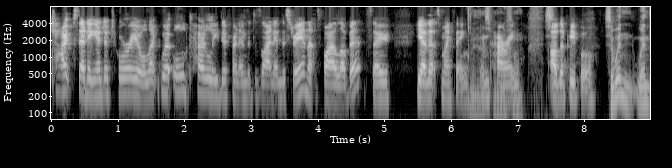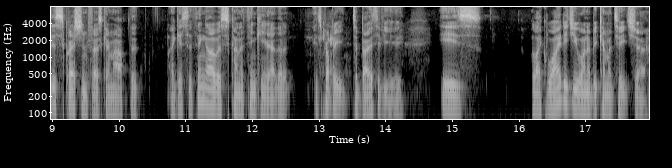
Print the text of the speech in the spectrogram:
typesetting, editorial. Like we're all totally different in the design industry, and that's why I love it. So. Yeah, that's my thing. Yeah, that's empowering wonderful. Other people. So when when this question first came up, that I guess the thing I was kind of thinking about that it's probably to both of you is like why did you want to become a teacher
